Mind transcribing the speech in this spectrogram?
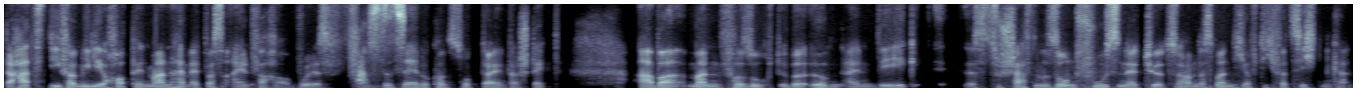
Da hat die Familie Hopp in Mannheim etwas einfacher, obwohl es fast dasselbe Konstrukt dahinter steckt. Aber man versucht über irgendeinen Weg es zu schaffen, so einen Fuß in der Tür zu haben, dass man nicht auf dich verzichten kann.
